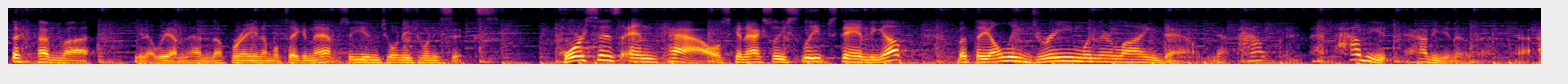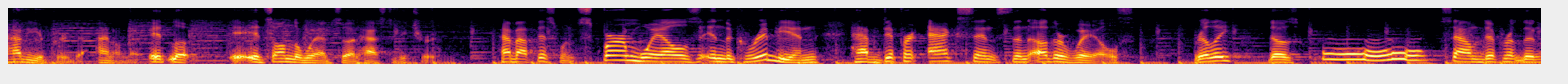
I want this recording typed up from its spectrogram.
I'm, uh, you know, we haven't had enough rain. I'm gonna take a nap. See you in 2026. Horses and cows can actually sleep standing up, but they only dream when they're lying down. Now, how, how do you how do you know that? How do you prove that? I don't know. It look, it's on the web, so it has to be true. How about this one? Sperm whales in the Caribbean have different accents than other whales. Really? Those sound different than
